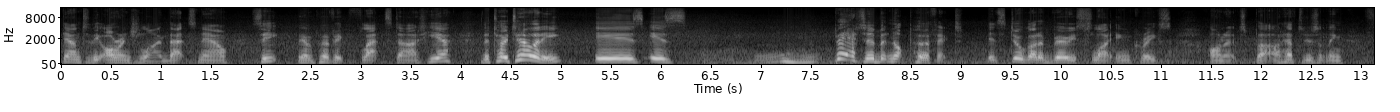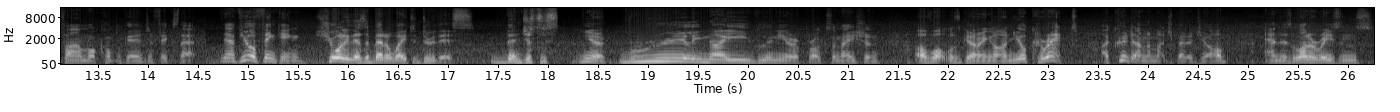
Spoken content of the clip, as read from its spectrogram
down to the orange line. That's now, see, we have a perfect flat start here. The totality is, is better, but not perfect. It's still got a very slight increase on it, but I'd have to do something far more complicated to fix that. Now, if you're thinking, surely there's a better way to do this than just a, you know, really naive linear approximation of what was going on, you're correct. I could have done a much better job, and there's a lot of reasons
